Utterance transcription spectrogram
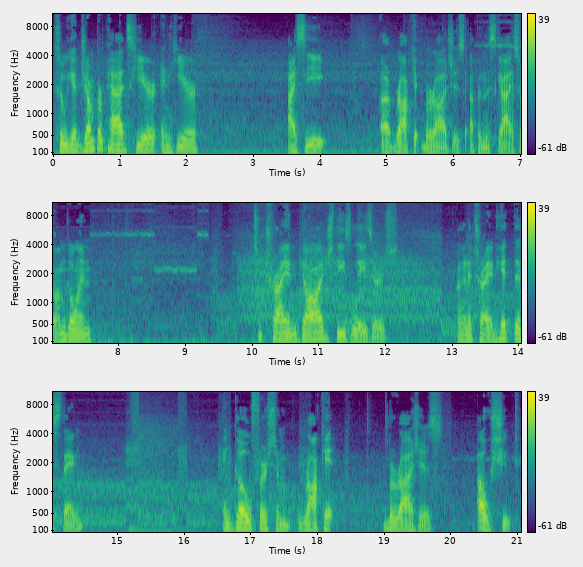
so we get jumper pads here and here. I see uh, rocket barrages up in the sky. So I'm going to try and dodge these lasers. I'm going to try and hit this thing. And go for some rocket barrages. Oh, shoot.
